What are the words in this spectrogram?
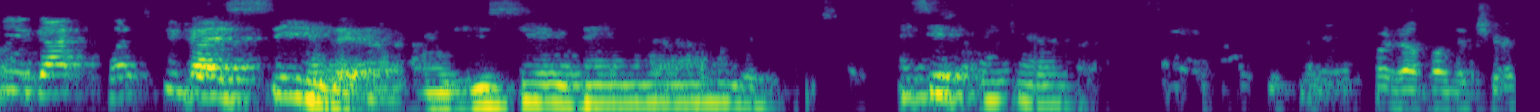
do you guys? What do you guys see in there? I mean, do you see anything? I see it right here. Put it up on the chair.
